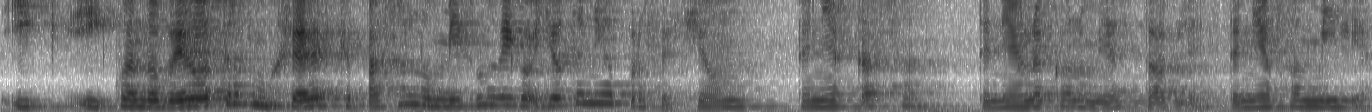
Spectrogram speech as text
Y, y, cuando veo otras mujeres que pasan lo mismo, digo, yo tenía profesión, tenía casa, tenía una economía estable, tenía familia,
